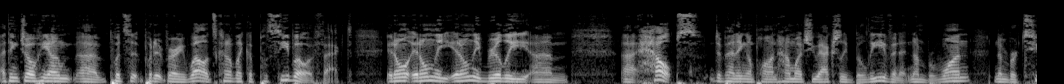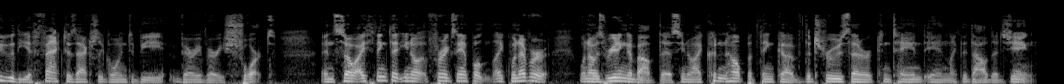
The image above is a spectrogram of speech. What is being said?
I think Zhou Heyang uh, puts it put it very well. It's kind of like a placebo effect. It, o- it only it only really um, uh, helps depending upon how much you actually believe in it. Number one, number two, the effect is actually going to be very very short. And so I think that, you know, for example, like whenever, when I was reading about this, you know, I couldn't help but think of the truths that are contained in like the Tao Te Ching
